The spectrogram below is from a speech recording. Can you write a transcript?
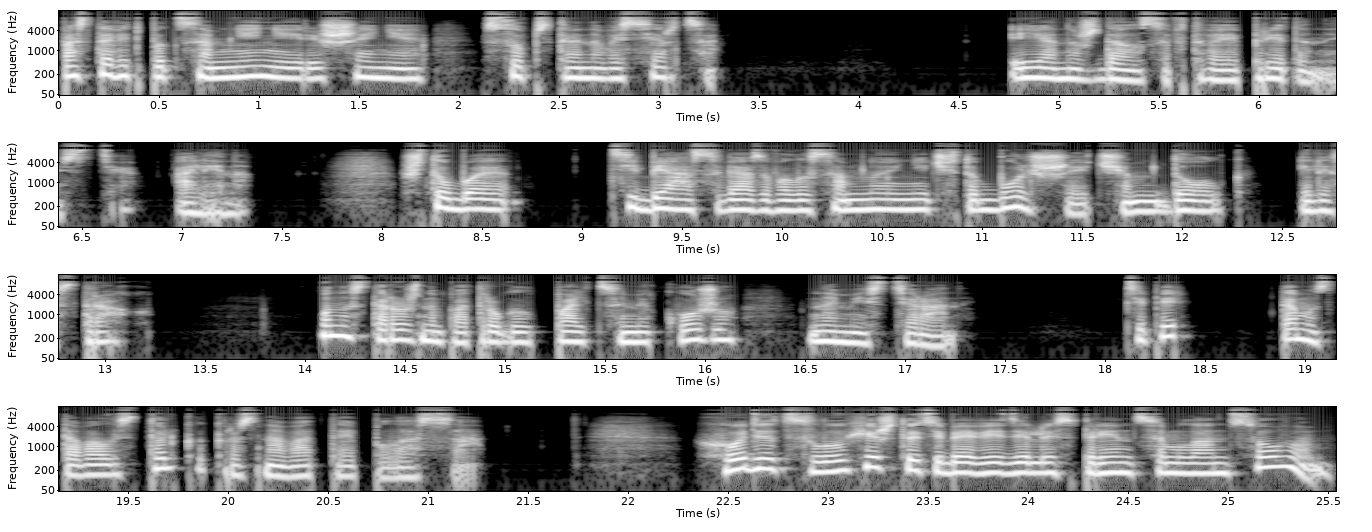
поставить под сомнение решение собственного сердца. Я нуждался в твоей преданности, Алина, чтобы тебя связывало со мной нечто большее, чем долг или страх. Он осторожно потрогал пальцами кожу на месте раны. Теперь там оставалась только красноватая полоса. «Ходят слухи, что тебя видели с принцем Ланцовым?»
